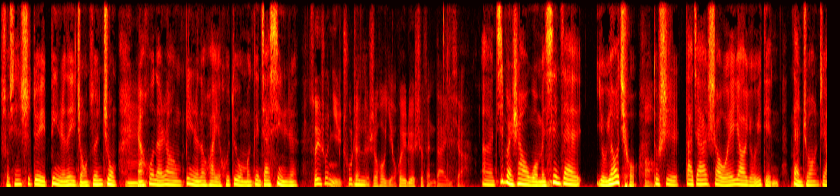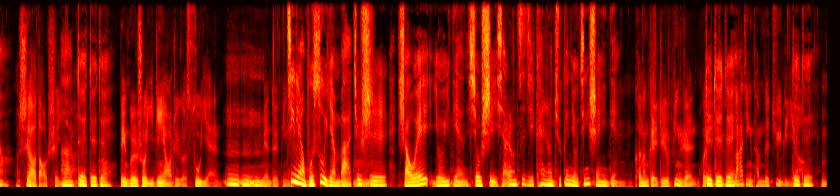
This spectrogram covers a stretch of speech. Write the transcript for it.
首先是对病人的一种尊重，然后呢，让病人的话也会对我们更加信任。所以说你出诊的时候也会略施粉黛一下。嗯，基本上我们现在。有要求，都是大家稍微要有一点淡妆，这样是要捯饬一下。对对对，并不是说一定要这个素颜。嗯嗯嗯，面对病人尽量不素颜吧，就是稍微有一点修饰一下，让自己看上去更有精神一点。可能给这个病人对对对拉近他们的距离。对对，嗯。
